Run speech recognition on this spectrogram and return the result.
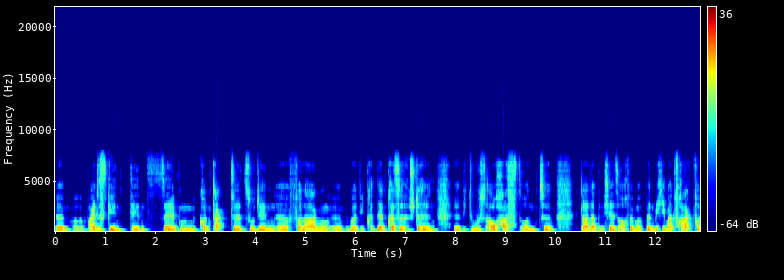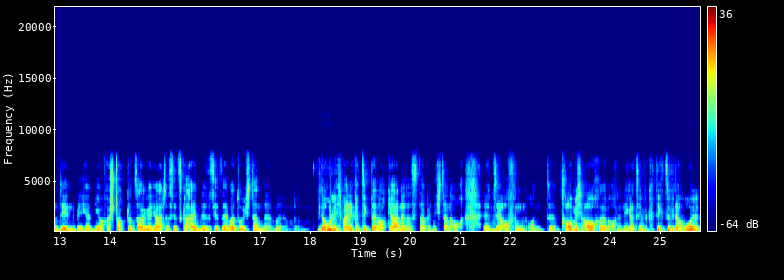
ähm, weitestgehend denselben Kontakt äh, zu den äh, Verlagen äh, über die deren Pressestellen, äh, wie du es auch hast. Und äh, klar, da bin ich ja jetzt auch, wenn, wenn mich jemand fragt von denen, bin ich ja nie verstockt und sage, ja, das ist jetzt geheim, das ist jetzt selber durch, dann ähm, wiederhole ich meine Kritik dann auch gerne. Das, da bin ich dann auch ähm, sehr offen und ähm, traue mich auch, ähm, auch eine negative Kritik zu wiederholen.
